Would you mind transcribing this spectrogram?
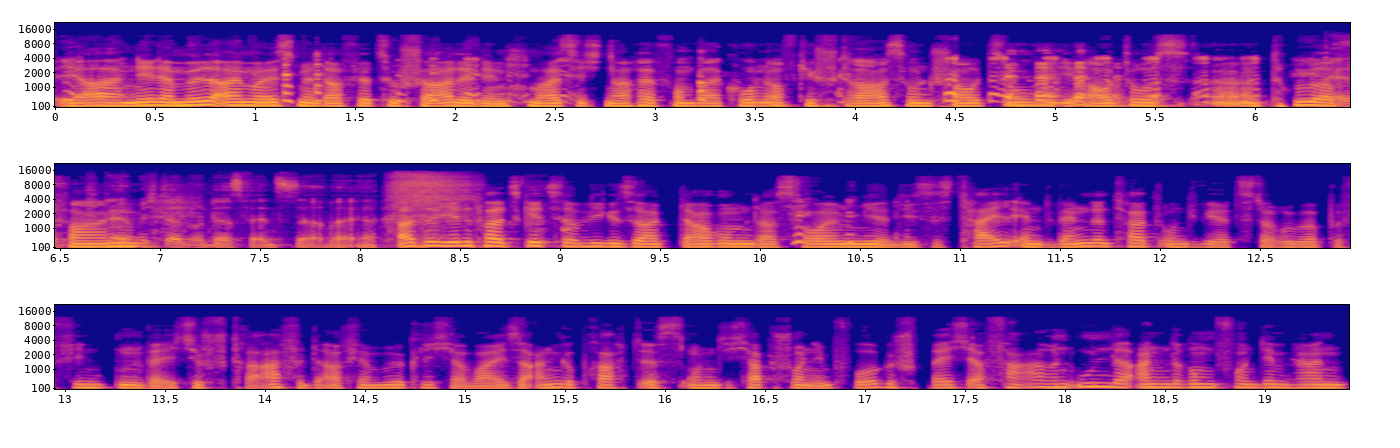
Ja, nee, der Mülleimer ist mir dafür zu schade. Den schmeiße ich nachher vom Balkon auf die Straße und schaue zu, wie die Autos äh, drüber fahren. Stell mich dann unter das Fenster, aber ja. Also jedenfalls geht es ja, wie gesagt, darum, dass Holm mir dieses Teil entwendet hat und wir jetzt darüber befinden, welche Strafe dafür möglicherweise angebracht ist. Und ich habe schon im Vorgespräch erfahren, unter anderem von dem Herrn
